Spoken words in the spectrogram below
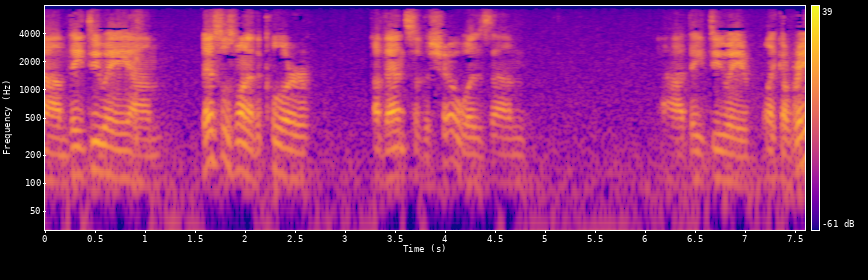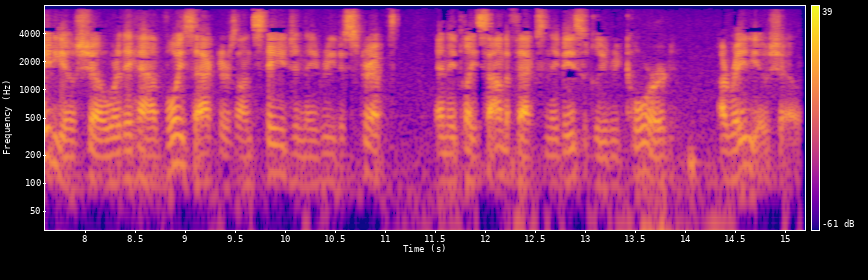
Um, they do a. Um, this was one of the cooler events of the show. Was um, uh, they do a like a radio show where they have voice actors on stage and they read a script and they play sound effects and they basically record a radio show.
